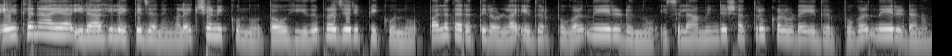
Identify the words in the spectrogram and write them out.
ഏകനായ ഇലാഹിലേക്ക് ജനങ്ങളെ ക്ഷണിക്കുന്നു. തൗഹീദ് പ്രചരിപ്പിക്കുന്നു. പലതരത്തിലുള്ള എതിർപ്പുകൾ നേരിടുന്നു. ഇസ്ലാമിന്റെ ശത്രുക്കളുടെ എതിർപ്പുകൾ നേരിടണം.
